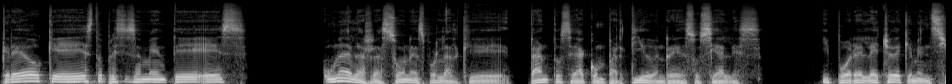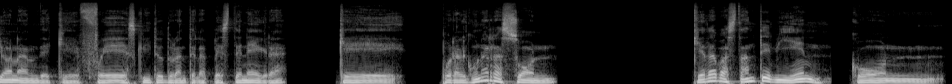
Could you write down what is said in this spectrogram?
creo que esto precisamente es una de las razones por las que tanto se ha compartido en redes sociales y por el hecho de que mencionan de que fue escrito durante la peste negra, que por alguna razón queda bastante bien con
